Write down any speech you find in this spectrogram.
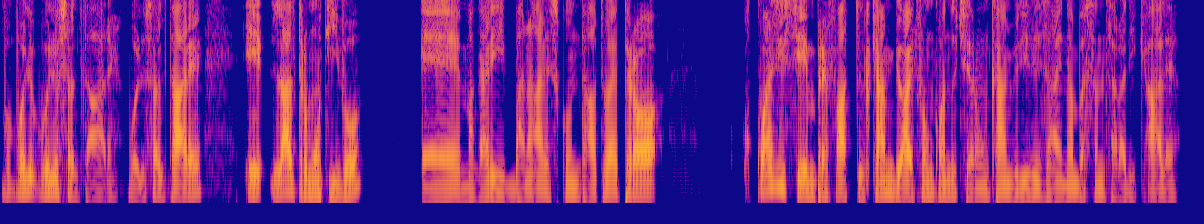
vo- voglio, voglio saltare, voglio saltare e l'altro motivo è magari banale, scontato, è però ho quasi sempre fatto il cambio iPhone quando c'era un cambio di design abbastanza radicale.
